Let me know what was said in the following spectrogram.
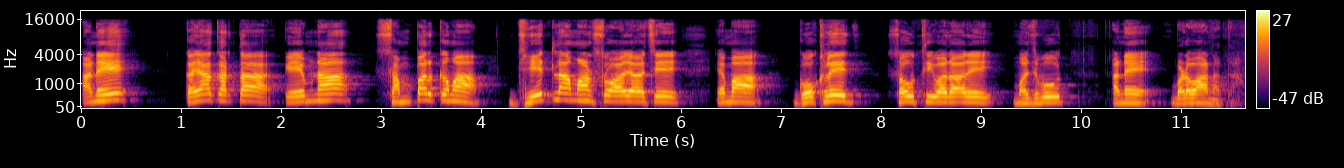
અને કયા કરતા કે એમના સંપર્કમાં જેટલા માણસો આવ્યા છે એમાં ગોખલે જ સૌથી વધારે મજબૂત અને બળવાન હતા.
